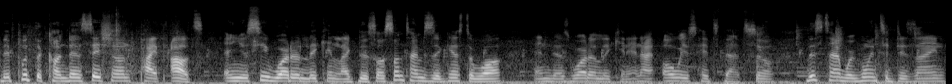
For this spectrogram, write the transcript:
they put the condensation pipe out and you see water leaking like this, or sometimes it's against the wall and there's water leaking and I always hate that. So this time we're going to design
